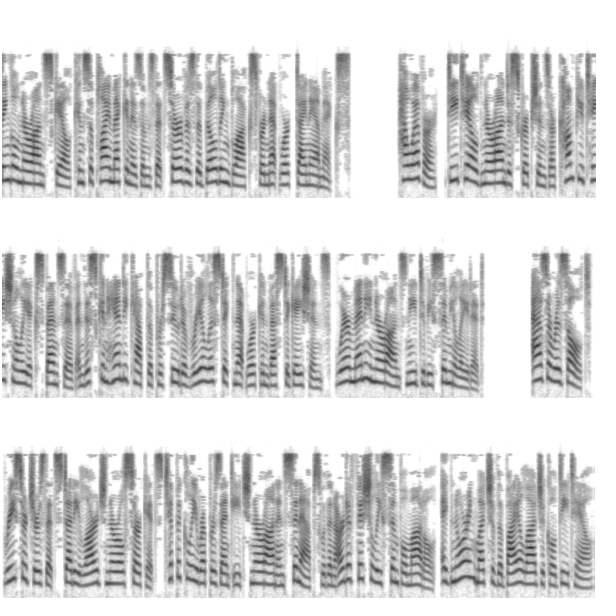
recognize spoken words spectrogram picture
single neuron scale can supply mechanisms that serve as the building blocks for network dynamics. However, detailed neuron descriptions are computationally expensive and this can handicap the pursuit of realistic network investigations, where many neurons need to be simulated. As a result, researchers that study large neural circuits typically represent each neuron and synapse with an artificially simple model, ignoring much of the biological detail.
